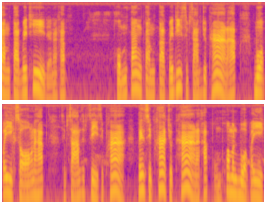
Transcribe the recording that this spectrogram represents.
ต่ำตัดไว้ที่เดี๋ยวนะครับ ผมตั้งต่ำตัดไปที่ 13.5 นะครับ บวกไปอีก2นะครับ13 14 15 เป็น 15.5 นะครับ ผมเพราะมันบวกไปอีก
